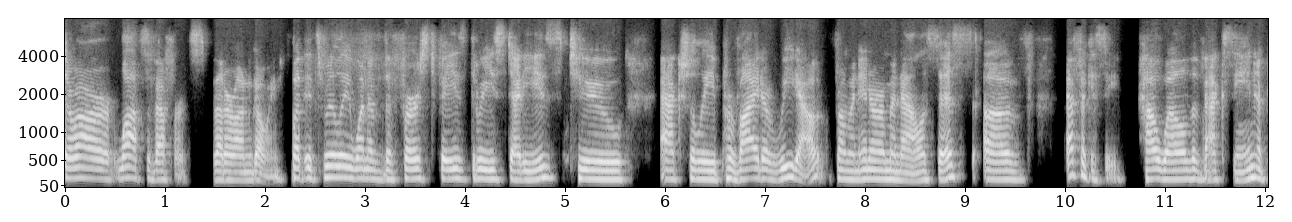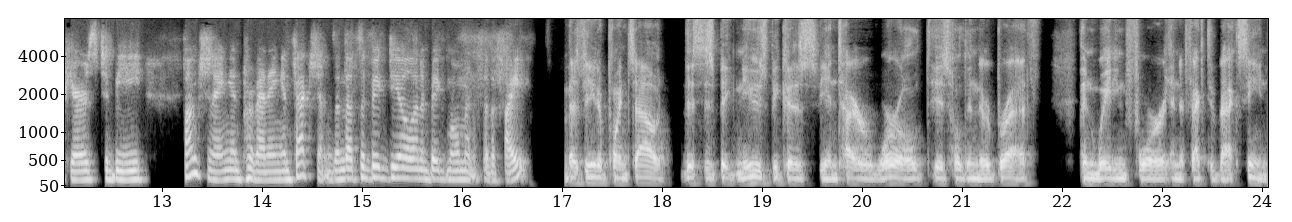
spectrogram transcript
There are lots of efforts that are ongoing, but it's really one of the first phase three studies to actually provide a readout from an interim analysis of efficacy, how well the vaccine appears to be functioning and preventing infections. And that's a big deal and a big moment for the fight. As Vineeta points out, this is big news because the entire world is holding their breath and waiting for an effective vaccine.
